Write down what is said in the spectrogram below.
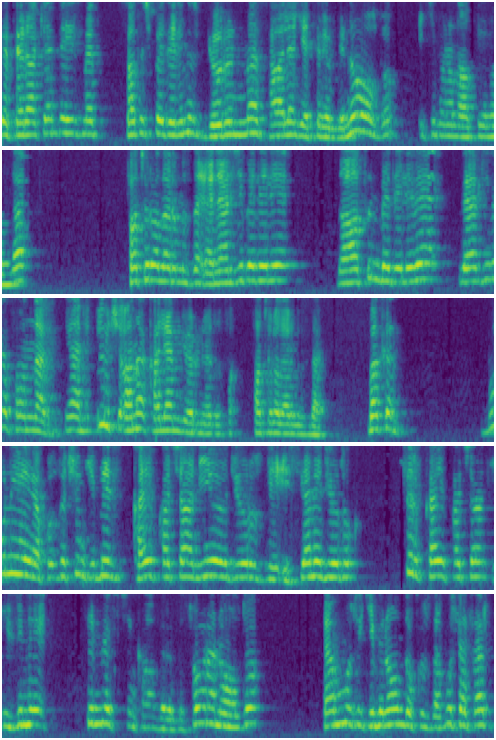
ve perakende hizmet satış bedelimiz görünmez hale getirildi. Ne oldu 2016 yılında? Faturalarımızda enerji bedeli, dağıtım bedeli ve vergi ve fonlar. Yani 3 ana kalem görünüyordu fa- faturalarımızda. Bakın bu niye yapıldı? Çünkü biz kayıp kaçağı niye ödüyoruz diye isyan ediyorduk. Sırf kayıp kaçağın izini silmek için kaldırıldı. Sonra ne oldu? Temmuz 2019'da bu sefer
